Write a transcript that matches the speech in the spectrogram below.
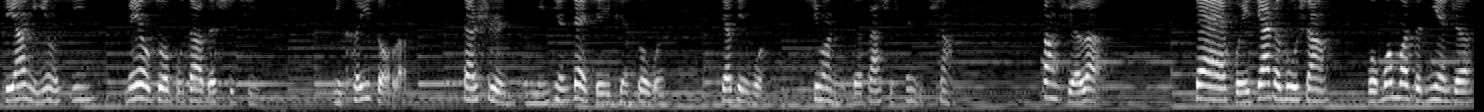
只要你用心，没有做不到的事情。你可以走了，但是你明天再写一篇作文，交给我，希望你得八十分以上。”放学了，在回家的路上，我默默地念着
